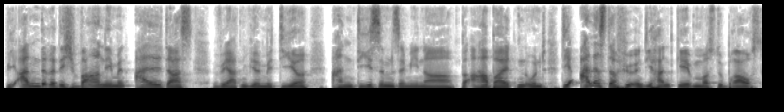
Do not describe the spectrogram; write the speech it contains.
wie andere dich wahrnehmen, all das werden wir mit dir an diesem Seminar bearbeiten und dir alles dafür in die Hand geben, was du brauchst,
